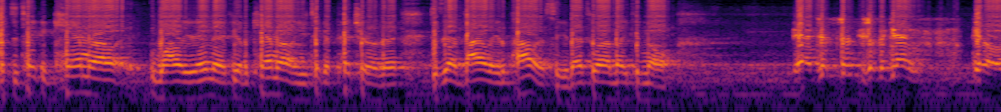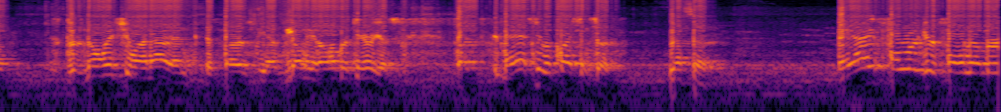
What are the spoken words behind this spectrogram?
But to take a camera out while you're in there, if you have a camera out and you take a picture of it, does that violate a policy? That's what I'd like to know. Yeah, just, just, just again, you know, there's no issue on our end as far as, yeah, we only in all brick areas. But may I ask you a question, sir? Yes, sir. May I forward your phone number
